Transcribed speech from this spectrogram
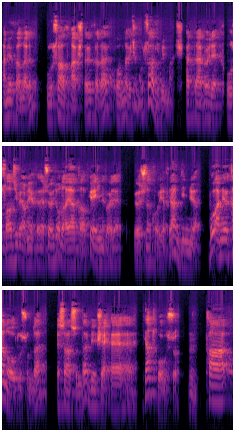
Amerikalıların ulusal marşları kadar onlar için kutsal gibi bir marş. Hatta böyle ulusalcı bir Amerika'da söyledi o da ayağa kalkıyor elini böyle göğsüne koyuyor falan dinliyor. Bu Amerikan ordusunda esasında bir şey. eee, yat borusu. Ta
